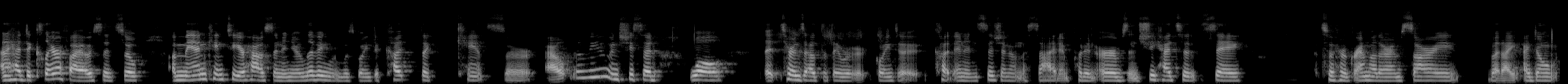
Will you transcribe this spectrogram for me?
And i had to clarify i said so a man came to your house and in your living room was going to cut the cancer out of you? And she said well it turns out that they were going to cut an incision on the side and put in herbs. And she had to say to her grandmother i'm sorry but I, I don't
